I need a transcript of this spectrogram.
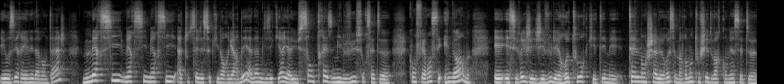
et oser rayonner davantage. Merci, merci, merci à toutes celles et ceux qui l'ont regardé. Anna me disait qu'hier, il y a eu 113 000 vues sur cette euh, conférence, c'est énorme. Et, c'est vrai que j'ai vu les retours qui étaient mais tellement chaleureux, ça m'a vraiment touché de voir combien cette, euh,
